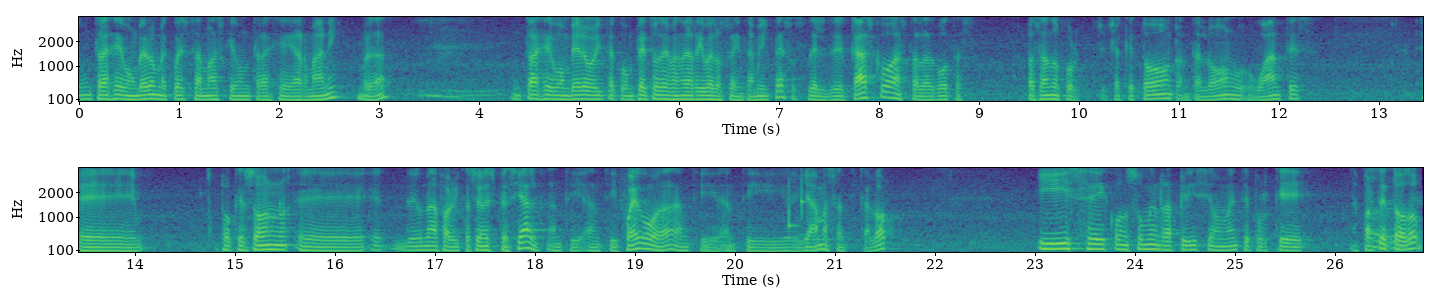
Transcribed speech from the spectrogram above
un traje de bombero me cuesta más que un traje Armani, ¿verdad? Un traje de bombero ahorita completo debe andar arriba de los 30 mil pesos, del, casco hasta las botas, pasando por chaquetón, pantalón, guantes. Eh, porque son eh, de una fabricación especial, anti, antifuego, anti, anti llamas, anticalor. Y se consumen rapidísimamente porque, aparte de todo,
